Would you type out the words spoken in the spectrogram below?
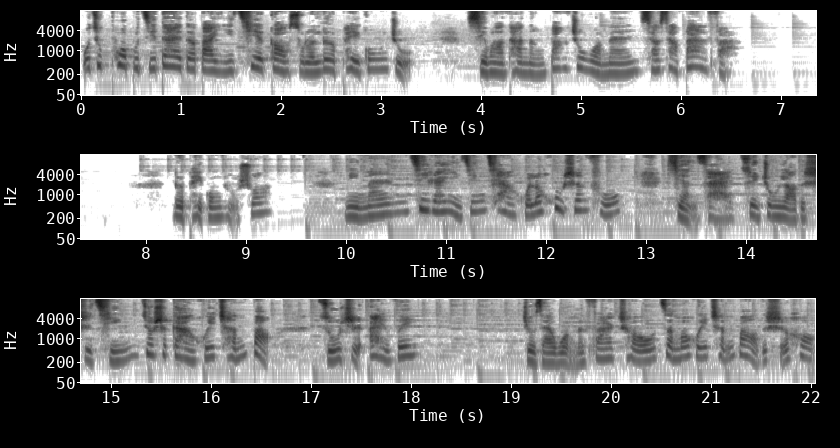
我就迫不及待地把一切告诉了乐佩公主，希望她能帮助我们想想办法。乐佩公主说。你们既然已经抢回了护身符，现在最重要的事情就是赶回城堡，阻止艾薇。就在我们发愁怎么回城堡的时候，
